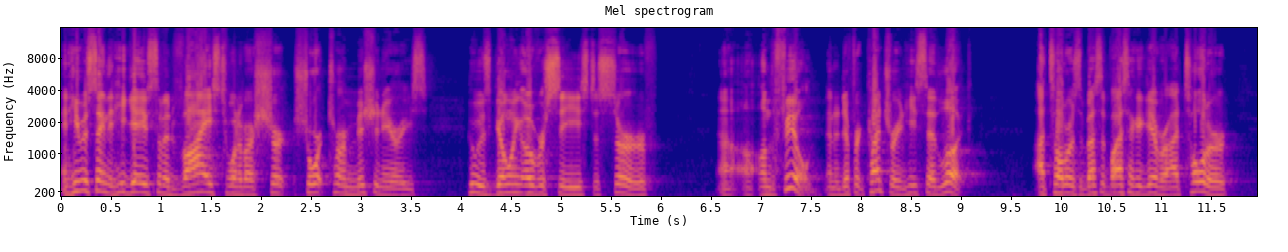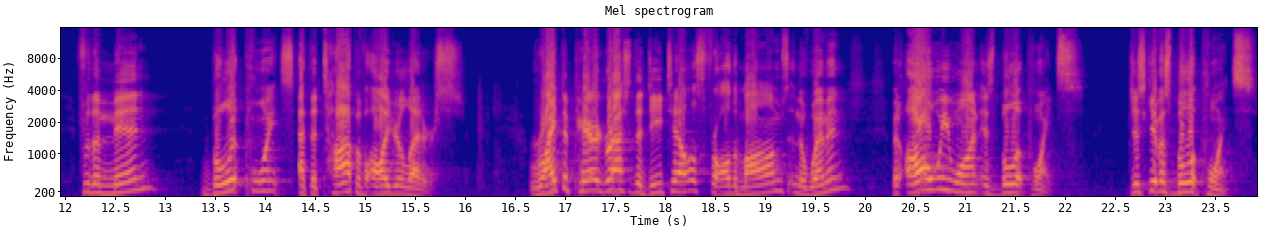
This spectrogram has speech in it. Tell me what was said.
and he was saying that he gave some advice to one of our short term missionaries who was going overseas to serve uh, on the field in a different country. And he said, Look, I told her it was the best advice I could give her. I told her, for the men, bullet points at the top of all your letters. Write the paragraphs with the details for all the moms and the women, but all we want is bullet points. Just give us bullet points.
